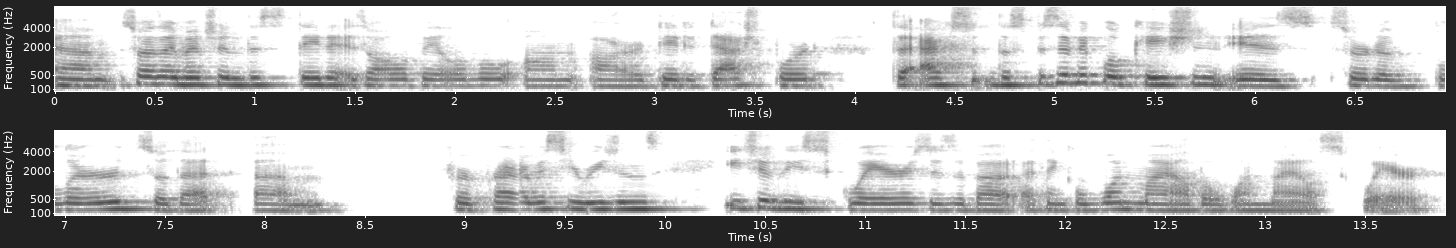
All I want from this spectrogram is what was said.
Um, so as I mentioned, this data is all available on our data dashboard. The, the specific location is sort of blurred so that um, for privacy reasons, each of these squares is about, I think, a one mile by one mile square.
